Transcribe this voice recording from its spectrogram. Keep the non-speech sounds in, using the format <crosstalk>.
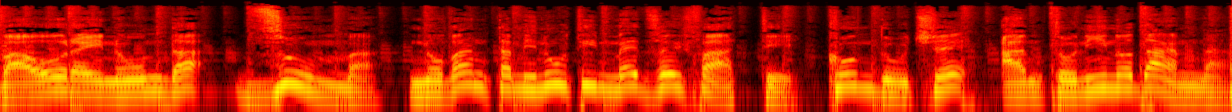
Va ora in onda Zoom, 90 minuti in mezzo ai fatti. Conduce Antonino Danna.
